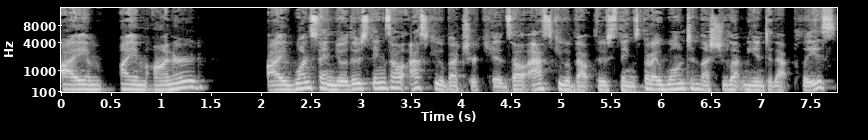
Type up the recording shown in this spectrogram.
I am, I am honored. I, once I know those things, I'll ask you about your kids. I'll ask you about those things, but I won't unless you let me into that place.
